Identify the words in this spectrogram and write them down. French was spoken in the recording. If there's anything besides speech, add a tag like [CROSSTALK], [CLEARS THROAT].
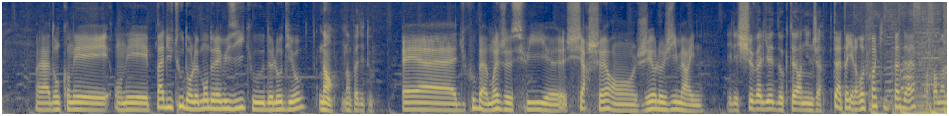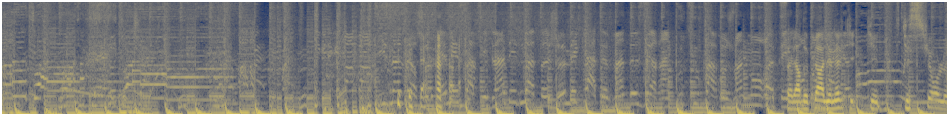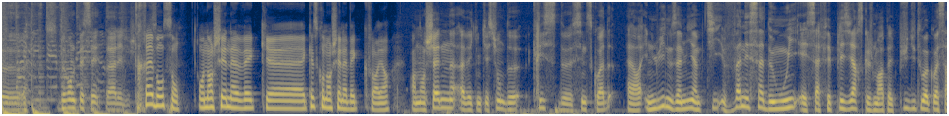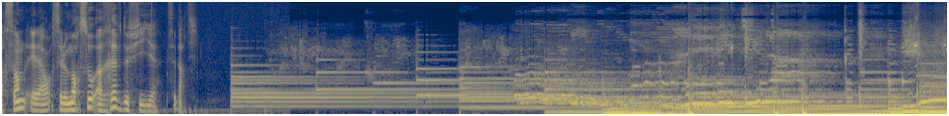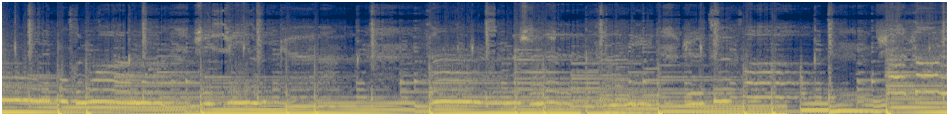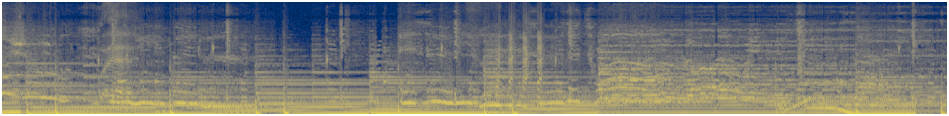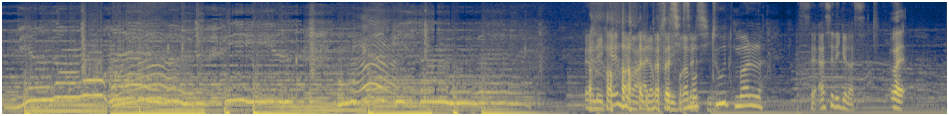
Voilà, donc on est, on est pas du tout dans le monde de la musique ou de l'audio? Non, non, pas du tout. Et euh, du coup, bah, moi je suis euh, chercheur en géologie marine. Et les chevaliers docteurs ninja. Putain, attends, il y a le refrain qui passe derrière. Ça a l'air de plaire à Lionel qui, qui est, qui est sur le devant le PC. Allez, je- Très bon son. On enchaîne avec. euh, Qu'est-ce qu'on enchaîne avec, Florian? On enchaîne avec une question de Chris de Sin Squad. Alors, lui nous a mis un petit Vanessa de Mouille et ça fait plaisir parce que je me rappelle plus du tout à quoi ça ressemble. Et alors, c'est le morceau Rêve de fille. C'est parti. Est pas vraiment toute molle. C'est assez dégueulasse. Ouais.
